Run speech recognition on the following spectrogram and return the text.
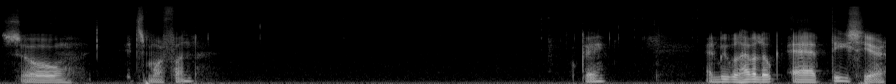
So it's more fun. Okay. And we will have a look at these here,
